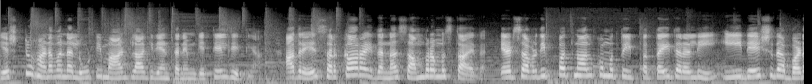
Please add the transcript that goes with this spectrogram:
ಎಷ್ಟು ಹಣವನ್ನ ಲೂಟಿ ಮಾಡಲಾಗಿದೆ ಅಂತ ನಿಮಗೆ ತಿಳಿದಿದ್ಯಾ? ಆದರೆ ಸರ್ಕಾರ ಇದನ್ನ ಸಂಭ್ರಮಿಸ್ತಾ ಇದೆ. ಎರಡ್ ಸಾವಿರದ ಇಪ್ಪತ್ನಾಲ್ಕು ಮತ್ತು ಇಪ್ಪತ್ತೈದರಲ್ಲಿ ಈ ದೇಶದ ಬಡ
